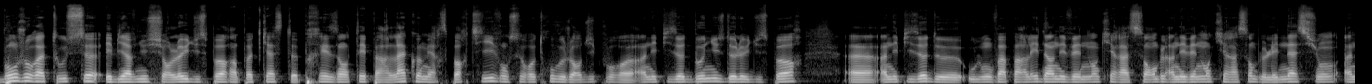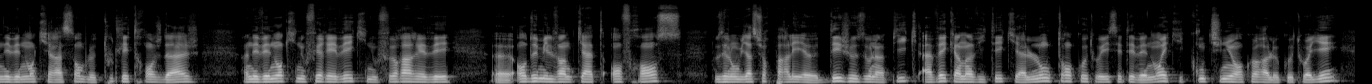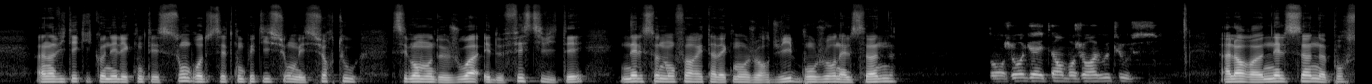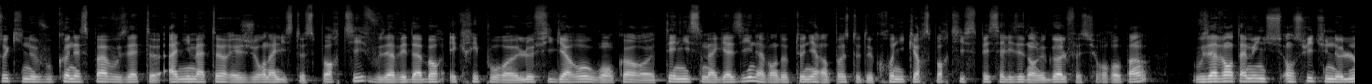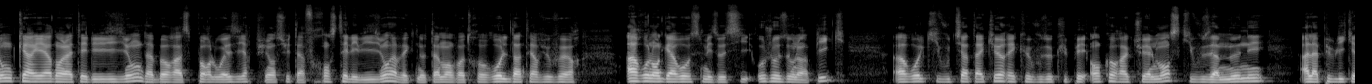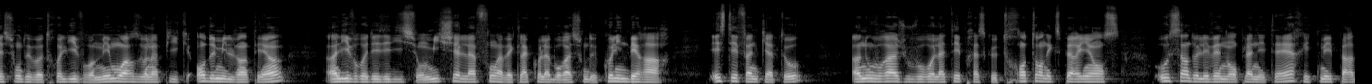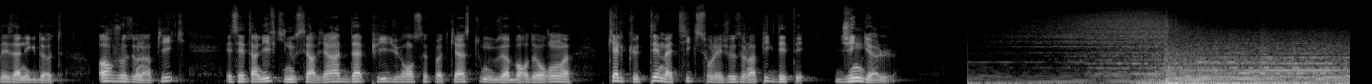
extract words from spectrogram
Bonjour à tous et bienvenue sur L'œil du sport, un podcast présenté par la commerce sportive. On se retrouve aujourd'hui pour euh, un épisode bonus de L'œil du sport, euh, un épisode euh, où l'on va parler d'un événement qui rassemble, un événement qui rassemble les nations, un événement qui rassemble toutes les tranches d'âge, un événement qui nous fait rêver, qui nous fera rêver en 2024 en France. Nous allons bien sûr parler des Jeux olympiques avec un invité qui a longtemps côtoyé cet événement et qui continue encore à le côtoyer un invité qui connaît les comtés sombres de cette compétition, mais surtout ses moments de joie et de festivité. Nelson Montfort est avec moi aujourd'hui. Bonjour Nelson. Bonjour Gaëtan, bonjour à vous tous. Alors euh, Nelson, pour ceux qui ne vous connaissent pas, vous êtes animateur et journaliste sportif. Vous avez d'abord écrit pour euh, Le Figaro ou encore euh, Tennis Magazine avant d'obtenir un poste de chroniqueur sportif spécialisé dans le golf sur Europe 1. Vous avez entamé ensuite une longue carrière dans la télévision, d'abord à Sport Loisirs, puis ensuite à France Télévisions, avec notamment votre rôle d'intervieweur à Roland Garros, mais aussi aux Jeux Olympiques. Un rôle qui vous tient à cœur et que vous occupez encore actuellement, ce qui vous a mené à la publication de votre livre Mémoires olympiques en 2021, un livre des éditions Michel Lafon avec la collaboration de Colline Bérard et Stéphane Cato, un ouvrage où vous relatez presque 30 ans d'expérience au sein de l'événement planétaire, rythmé par des anecdotes hors Jeux olympiques. Et c'est un livre qui nous servira d'appui durant ce podcast où nous aborderons euh, quelques thématiques sur les Jeux olympiques d'été. Jingle.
